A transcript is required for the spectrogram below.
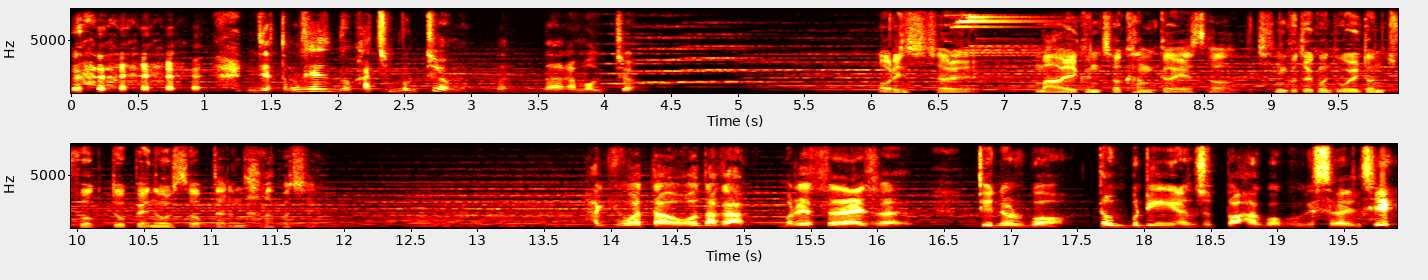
이제 동생들도 같이 먹죠. 뭐 나랑 먹죠. 어린 시절 마을 근처 강가에서 친구들과 놀던 추억도 빼놓을 수 없다는 할아버지. 학교 갔다가 오다가 모래사장에서 뛰놀고 덤블링 연습도 하고 거기서 이제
